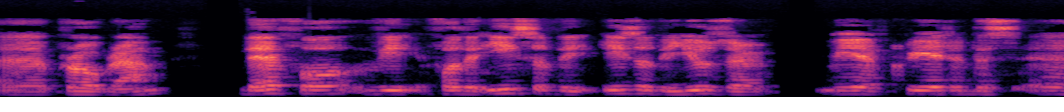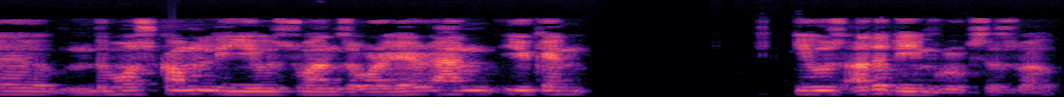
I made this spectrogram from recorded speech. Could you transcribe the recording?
uh, program. Therefore, we for the ease of the ease of the user, we have created this uh, the most commonly used ones over here, and you can use other beam groups as well.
